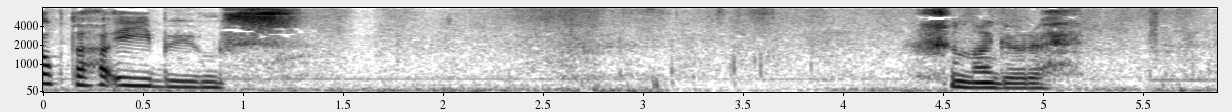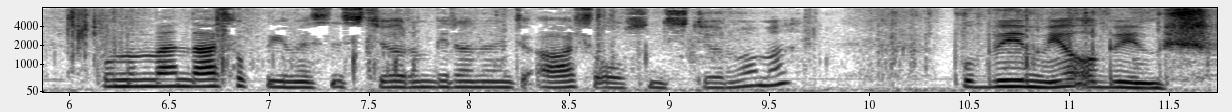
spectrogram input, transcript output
Çok daha iyi büyümüş. Şuna göre. Bunun ben daha çok büyümesini istiyorum. Bir an önce ağaç olsun istiyorum ama bu büyümüyor, o büyümüş.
